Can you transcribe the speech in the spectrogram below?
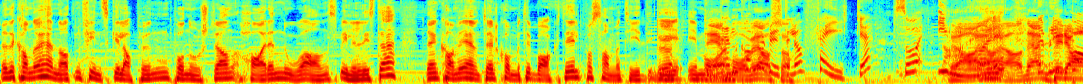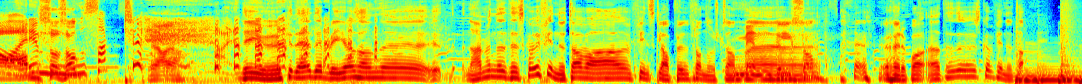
Det kan jo hende at den finske lapphunden på Nordstrand har en noe annen spilleliste. Den kan vi eventuelt komme tilbake til på samme tid i, i morgen. Den kommer altså. du til å fake så innmari. ja, ja, det er blir bare Brahms og sånn. Mozart. Ja, ja. Det gjør jo ikke det. Det blir jo sånn eh, Nei, men det skal vi finne ut av hva finsk lapphund fra Nordstrand eh, Mendelssohn. hører på. Ja, Det skal vi finne ut av.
